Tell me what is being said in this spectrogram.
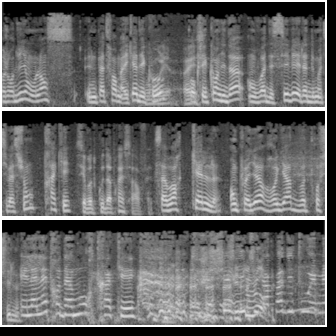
Aujourd'hui, on lance une plateforme avec Adeco Vous voulez- ouais, pour que les candidats envoient des CV et lettres de motivation traquées. C'est votre coup d'après, ça, en fait. Savoir quel employeur regarde votre profil. Et la lettre d'amour traquée. Chérie, toujours- tu n'as pas du tout aimé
